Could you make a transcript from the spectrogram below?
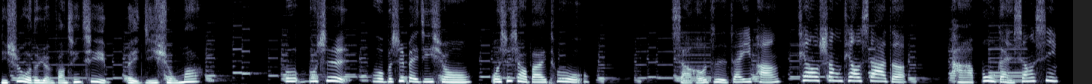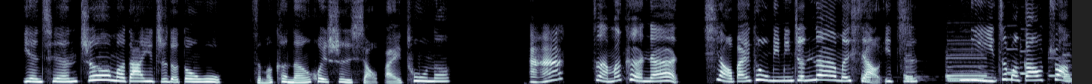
你是我的远房亲戚北极熊吗？不，不是，我不是北极熊，我是小白兔。小猴子在一旁跳上跳下的，他不敢相信，眼前这么大一只的动物，怎么可能会是小白兔呢？啊？怎么可能？小白兔明明就那么小一只，你这么高壮，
